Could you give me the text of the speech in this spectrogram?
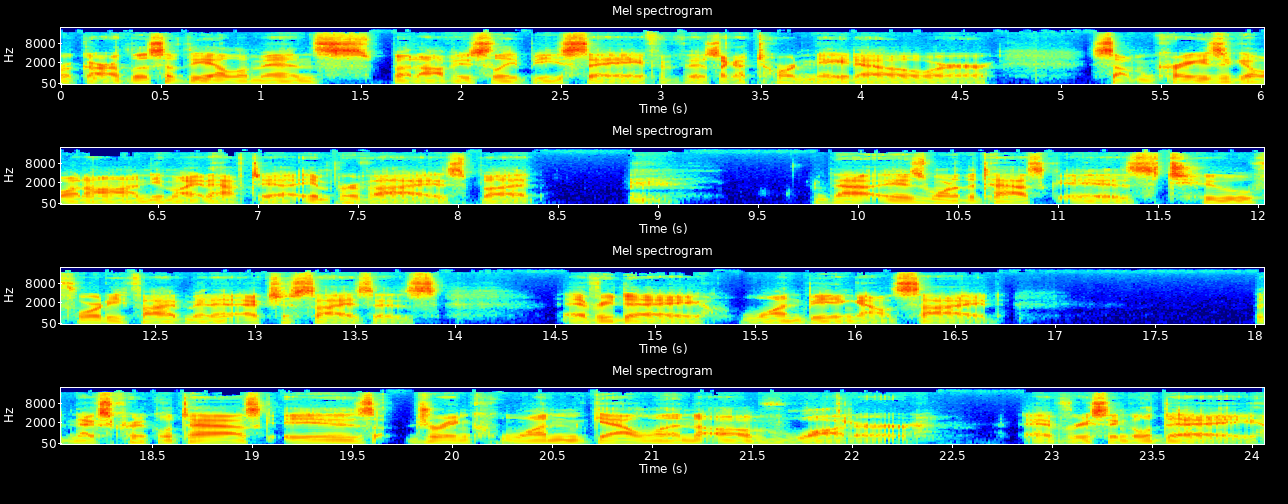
regardless of the elements, but obviously be safe. If there's like a tornado or something crazy going on, you might have to improvise, but that is one of the tasks is two 45 minute exercises every day, one being outside. The next critical task is drink one gallon of water every single day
